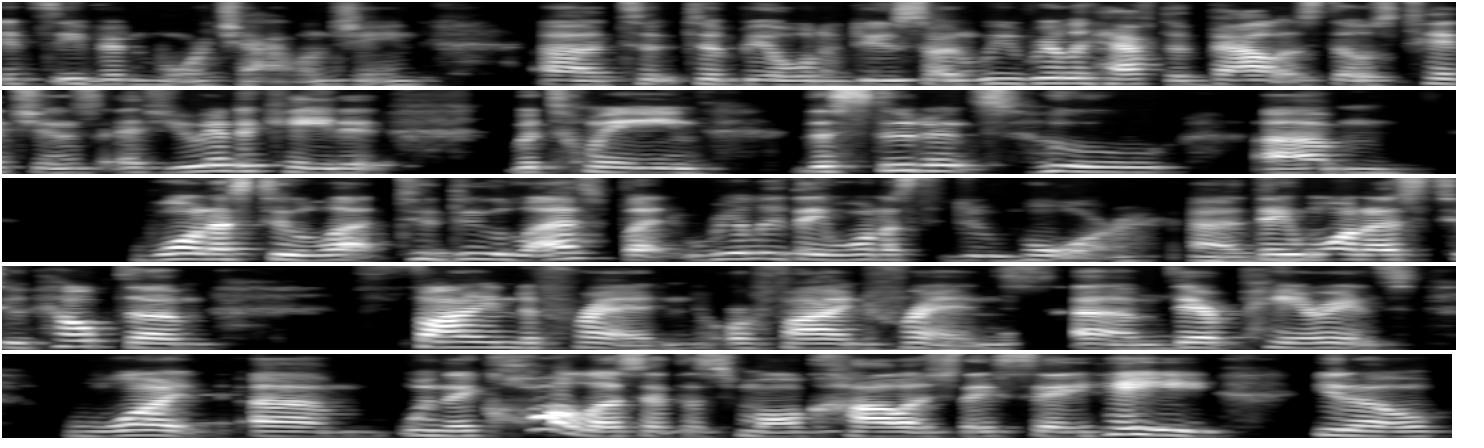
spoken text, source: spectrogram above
it's even more challenging. Uh, to to be able to do so, and we really have to balance those tensions, as you indicated, between the students who um, want us to let to do less, but really they want us to do more. Uh, mm-hmm. They want us to help them find a friend or find mm-hmm. friends. Um, their parents want um, when they call us at the small college, they say, "Hey, you know."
